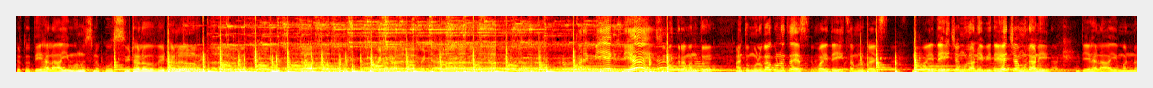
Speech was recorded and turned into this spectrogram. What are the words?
तर तू देहाला आई म्हणूच नकोस. विठल विठल अरे मी एक देह आहे. सुमित्रा म्हणतोय. आणि तू मुलगा कोणाचा आहेस? वैदेहीचा मुलगा आहेस. मग वैदेहीच्या मुलाने विदेहच्या मुलाने देहाला आई म्हणणं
